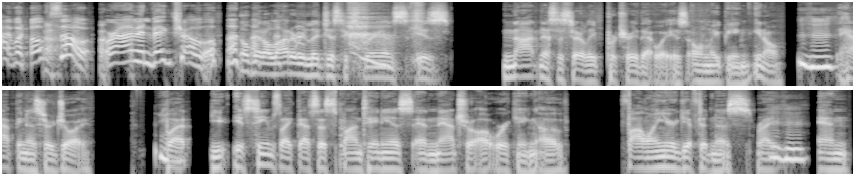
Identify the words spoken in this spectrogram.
I would hope so, or I'm in big trouble. No, but a lot of religious experience is not necessarily portrayed that way as only being, you know, hmm happiness or joy. Yeah. But it seems like that's a spontaneous and natural outworking of following your giftedness, right? Mhm. And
